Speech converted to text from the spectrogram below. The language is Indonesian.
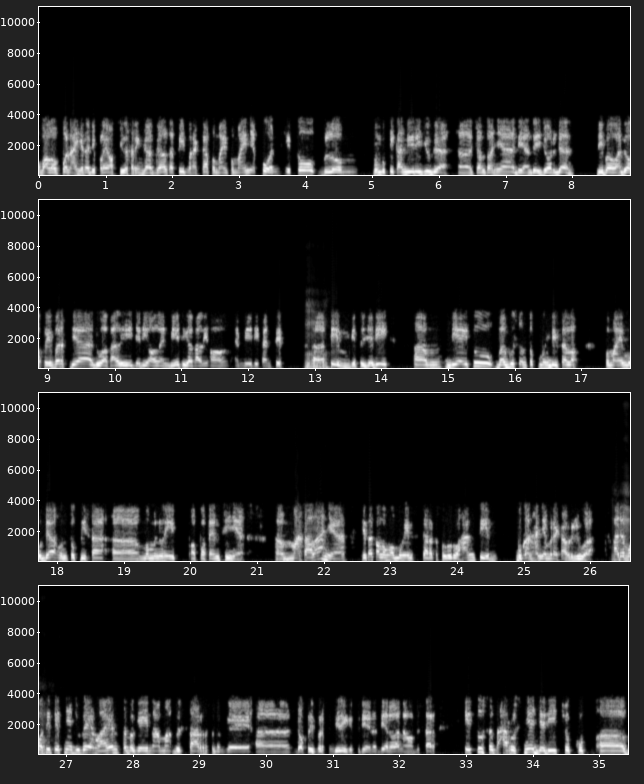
walaupun akhirnya di playoff juga sering gagal tapi mereka pemain-pemainnya pun itu belum membuktikan diri juga. Uh, contohnya di Andre Jordan di bawah Doc Rivers dia dua kali jadi All NBA, tiga kali All NBA Defensive uh, Team gitu. Jadi um, dia itu bagus untuk mendevelop pemain muda untuk bisa uh, memenuhi uh, potensinya. Um, masalahnya kita kalau ngomongin secara keseluruhan tim bukan hanya mereka berdua. Ada Mm-mm. positifnya juga yang lain sebagai nama besar sebagai uh, Doc Rivers sendiri gitu. Dia dia adalah nama besar itu seharusnya jadi cukup uh,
